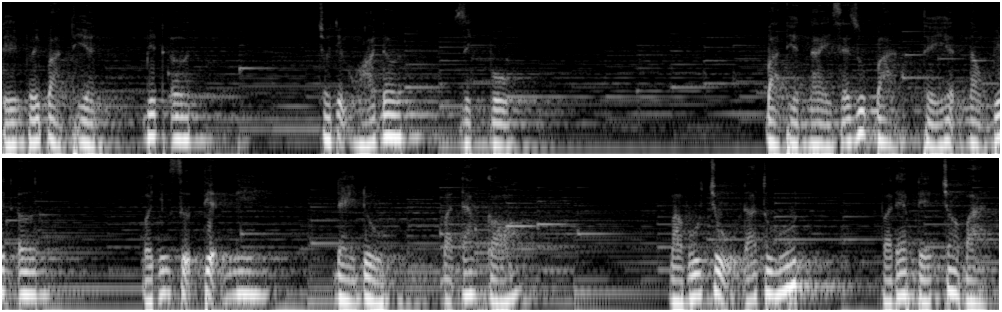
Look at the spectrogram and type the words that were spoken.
đến với bản thiền biết ơn cho những hóa đơn, dịch vụ. Bản thiền này sẽ giúp bạn thể hiện lòng biết ơn với những sự tiện nghi đầy đủ bạn đang có mà vũ trụ đã thu hút và đem đến cho bạn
